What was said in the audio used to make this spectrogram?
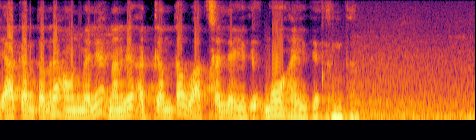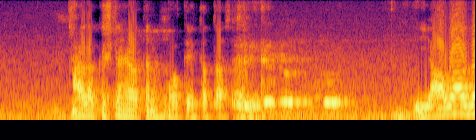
ಯಾಕಂತಂದ್ರೆ, ಅವನ ಮೇಲೆ ನನಗೆ ಅತ್ಯಂತ ವಾತ್ಸಲ್ಯ ಇದೆ, ಮೋಹ ಇದೆ ಅಂತ. ಆಗ ಕೃಷ್ಣ ಹೇಳ್ತಾನೆ, ಓಕೆ, ತಥಾಸ್ತು. ಯಾವಾಗ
